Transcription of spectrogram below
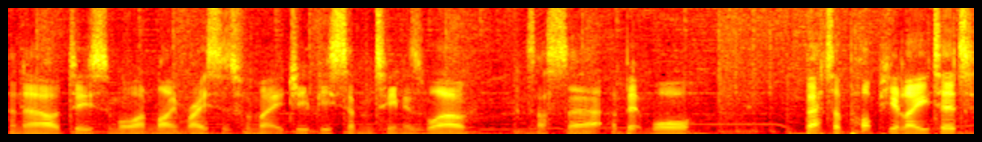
And I'll do some more online races for MotoGP 17 as well, because that's uh, a bit more better populated.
